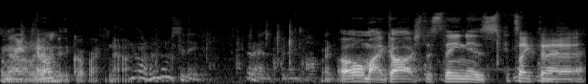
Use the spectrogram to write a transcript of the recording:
We're No, we kill don't him? need the crowbar. No. You're hallucinating. There hasn't been an opera Oh my gosh, this thing is. It's like the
